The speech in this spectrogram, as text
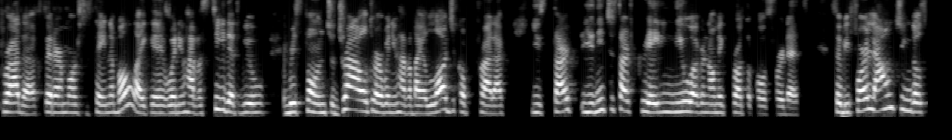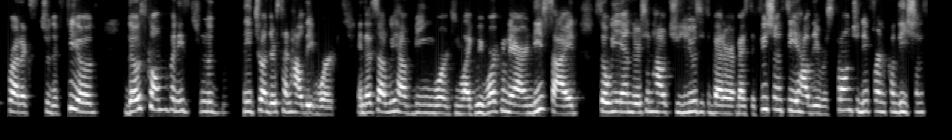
products that are more sustainable like uh, when you have a seed that will respond to drought or when you have a biological product you start you need to start creating new agronomic protocols for that so before launching those products to the field, those companies need to understand how they work, and that's how we have been working. Like we work on the R and D side, so we understand how to use it better, best efficiency, how they respond to different conditions,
